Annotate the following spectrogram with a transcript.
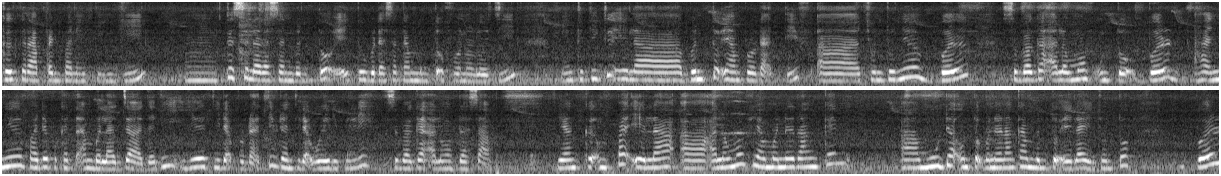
kekerapan paling tinggi, um, keselarasan bentuk iaitu berdasarkan bentuk fonologi, yang ketiga ialah bentuk yang produktif. Uh, contohnya bel sebagai alomorf untuk ber hanya pada perkataan belajar. Jadi ia tidak produktif dan tidak boleh dipilih sebagai alomorf dasar. Yang keempat ialah uh, alomorf yang menerangkan uh, mudah untuk menerangkan bentuk yang lain. Contoh ber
